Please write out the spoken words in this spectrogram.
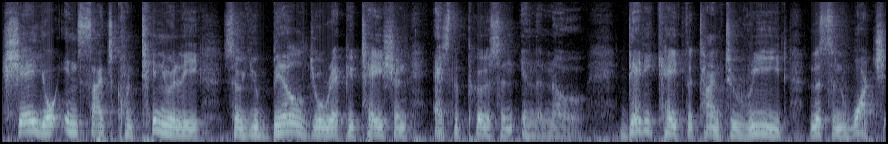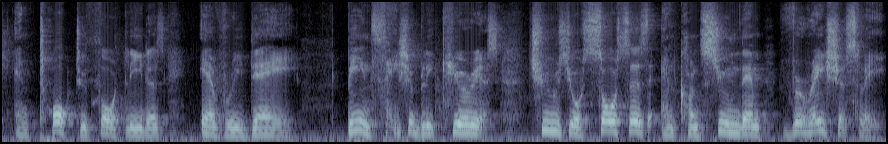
Share your insights continually so you build your reputation as the person in the know. Dedicate the time to read, listen, watch, and talk to thought leaders every day. Be insatiably curious. Choose your sources and consume them voraciously.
